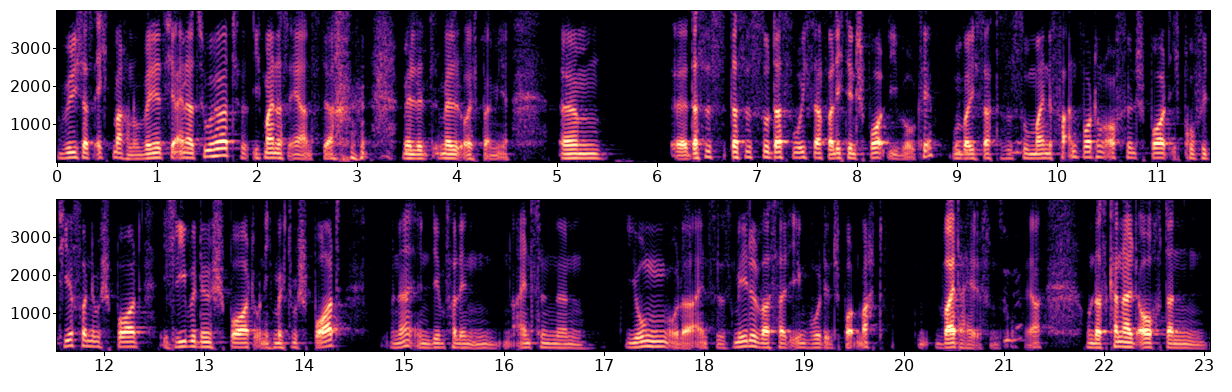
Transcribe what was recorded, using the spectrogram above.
würde ich das echt machen. Und wenn jetzt hier einer zuhört, ich meine das ernst, ja, meldet, meldet euch bei mir. Ähm, äh, das, ist, das ist so das, wo ich sage, weil ich den Sport liebe, okay? Und weil ich sage, das ist so meine Verantwortung auch für den Sport. Ich profitiere von dem Sport, ich liebe den Sport und ich möchte im Sport, ne, in dem Fall in einzelnen Jungen oder einzelnes Mädel, was halt irgendwo den Sport macht, weiterhelfen. So, mhm. ja. Und das kann halt auch dann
